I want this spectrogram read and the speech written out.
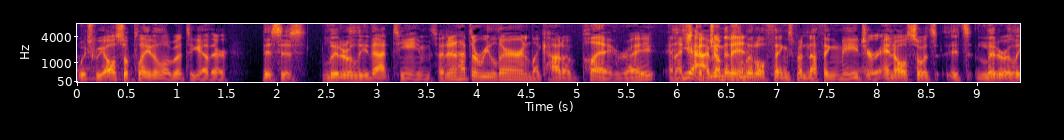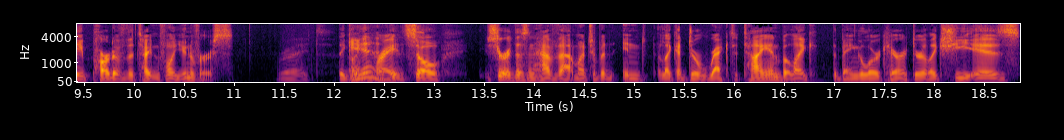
which we also oh. played a little bit together. This is literally that team. So I didn't have to relearn like how to play, right? And I just yeah, I mean, there's in. little things, but nothing major. And also, it's it's literally part of the Titanfall universe. right. the Oh, game, yeah, right? So sure, it doesn't have that much of an in, like a direct tie-in, but like the Bangalore character, like she is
